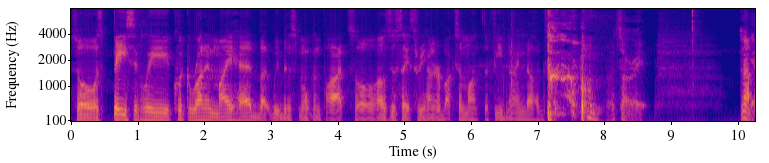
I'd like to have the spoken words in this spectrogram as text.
So it's basically a quick run in my head, but we've been smoking pot, so I'll just say three hundred bucks a month to feed nine dogs. That's all right. not bad,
